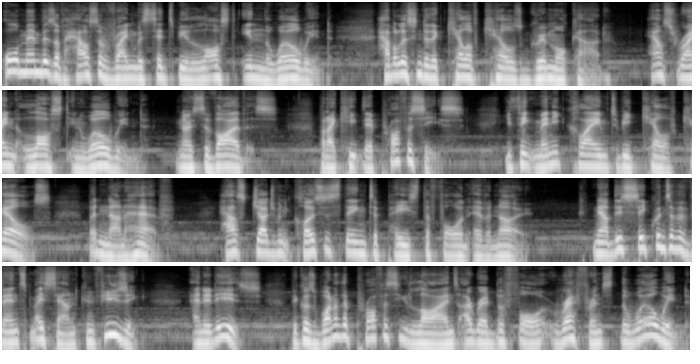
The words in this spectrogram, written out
All members of House of Rain were said to be lost in the whirlwind. Have a listen to the Kell of Kells Grimoire card. House Rain lost in whirlwind. No survivors. But I keep their prophecies. You think many claim to be Kell of Kells, but none have. House Judgment closest thing to peace the fallen ever know. Now this sequence of events may sound confusing, and it is, because one of the prophecy lines I read before referenced the whirlwind,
